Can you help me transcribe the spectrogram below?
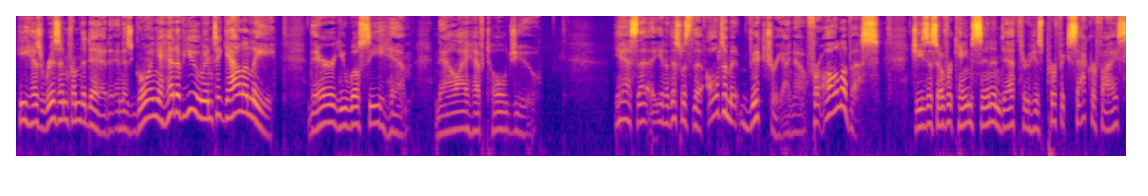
he has risen from the dead and is going ahead of you into Galilee. There you will see him. Now I have told you. Yes, that, you know, this was the ultimate victory, I know, for all of us. Jesus overcame sin and death through his perfect sacrifice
